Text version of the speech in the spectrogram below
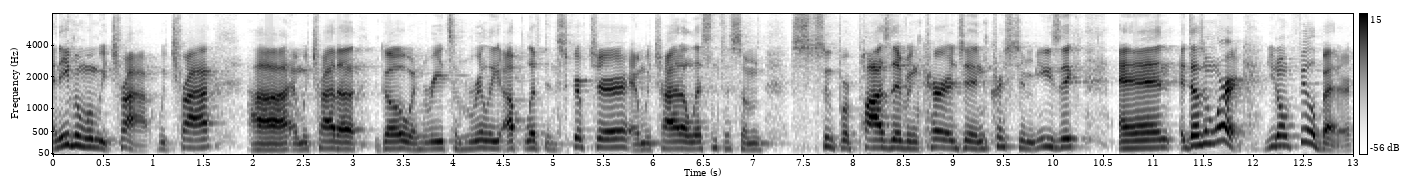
And even when we try, we try uh, and we try to go and read some really uplifting scripture and we try to listen to some super positive, encouraging Christian music, and it doesn't work. You don't feel better.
